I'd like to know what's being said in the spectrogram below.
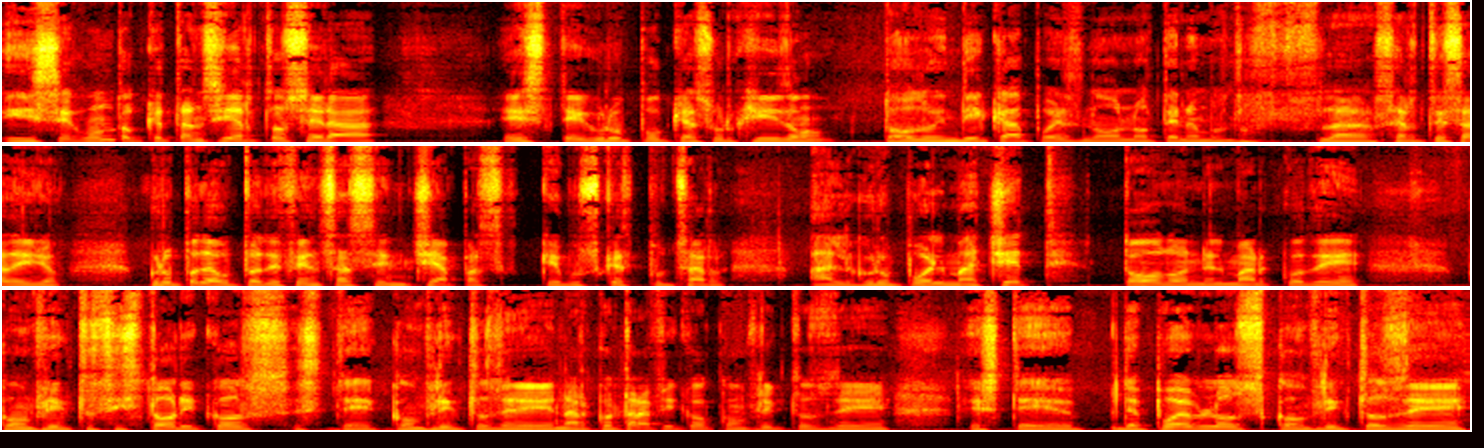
Y segundo, qué tan cierto será este grupo que ha surgido, todo indica, pues no, no tenemos la certeza de ello, grupo de autodefensas en Chiapas que busca expulsar al grupo El Machete, todo en el marco de conflictos históricos, este, conflictos de narcotráfico, conflictos de, este, de pueblos, conflictos de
